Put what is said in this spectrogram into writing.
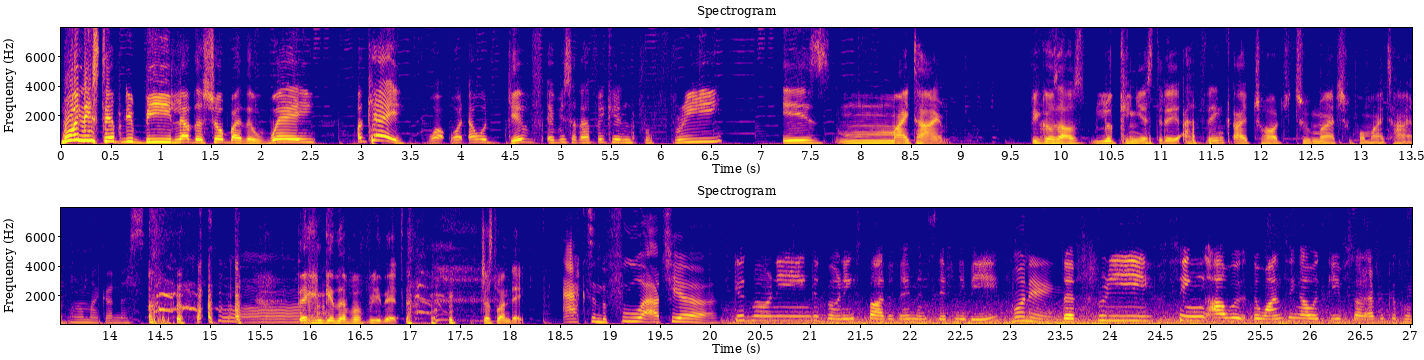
Morning, Stephanie B. Love the show, by the way. Okay, what what I would give every South African for free is my time. Because I was looking yesterday, I think I charged too much for my time. Oh my goodness. They can get that for free then. Just one day. Acting the fool out here. Good morning, good morning, 5FM and Stephanie B. Morning. The free thing I would, the one thing I would give South Africa for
